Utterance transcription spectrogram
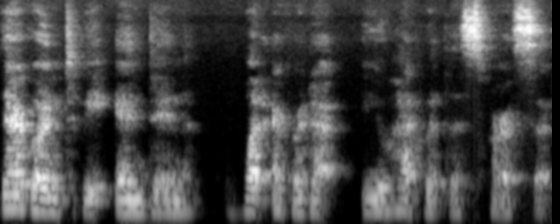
They're going to be ending whatever that you had with this person.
